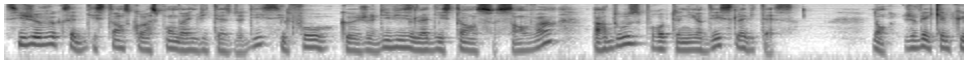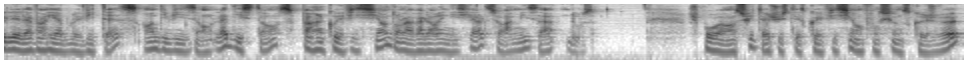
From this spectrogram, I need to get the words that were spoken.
Si je veux que cette distance corresponde à une vitesse de 10, il faut que je divise la distance 120 par 12 pour obtenir 10 la vitesse. Donc, je vais calculer la variable vitesse en divisant la distance par un coefficient dont la valeur initiale sera mise à 12. Je pourrai ensuite ajuster ce coefficient en fonction de ce que je veux.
